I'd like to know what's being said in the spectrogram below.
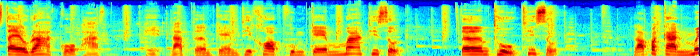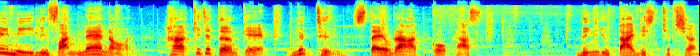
s t e l l a Go Pass เพจรับเติมเกมที่ครอบคลุมเกมมากที่สุด เติมถูกที่สุด รับประกันไม่มีรีฟันแน่นอน หากคิดจะเติมเกมนึกถึง s t e l l a Go Plus ลิงก์อยู่ใต้ description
